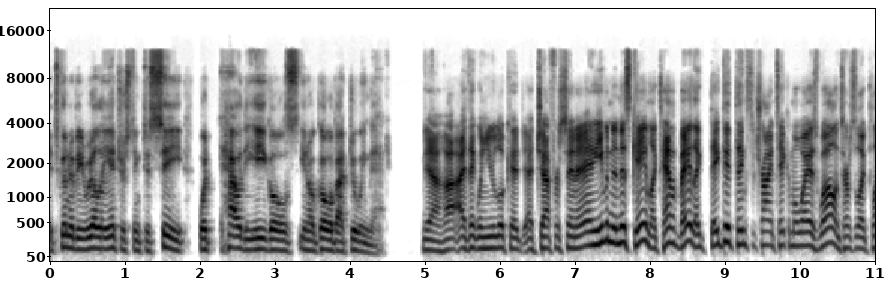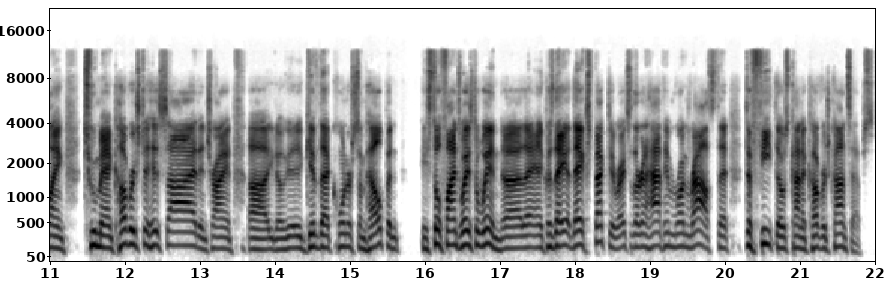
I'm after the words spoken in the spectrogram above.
it's going to be really interesting to see what how the Eagles, you know, go about doing that. Yeah, I think when you look at, at Jefferson and even in this game, like Tampa Bay, like they did things to try and take him away as well in terms of like playing two man coverage to his side and try and uh, you know give that corner some help. And he still finds ways to win because uh, they they expect it, right? So they're going to have him run routes that defeat those kind of coverage concepts.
